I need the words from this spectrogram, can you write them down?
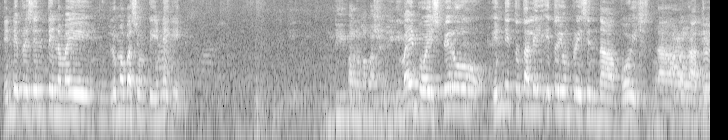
Hindi presente na may lumabas yung tinig eh. Hindi pa lumabas yung tinig. May voice pero hindi totally ito yung present na voice na pag-utter.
